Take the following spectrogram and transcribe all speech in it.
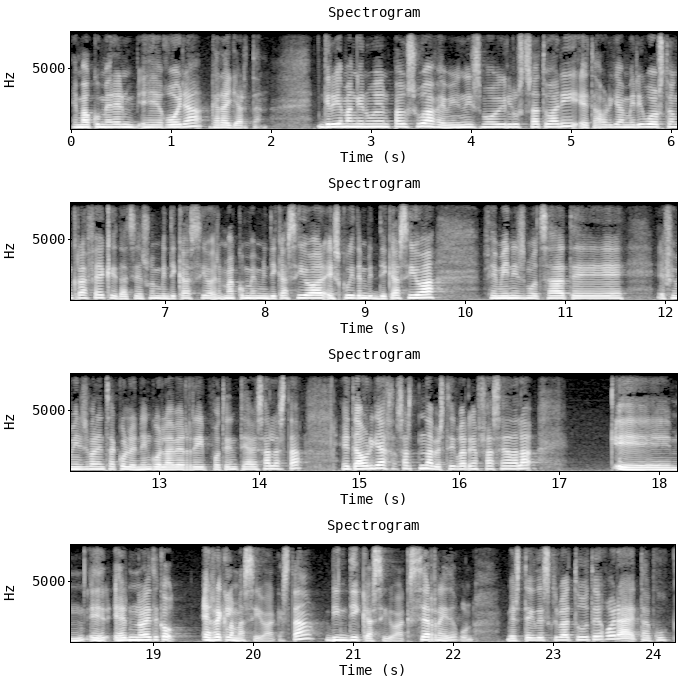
emakumeren egoera garai hartan. Gero eman genuen pausua feminismo ilustratuari, eta hori Mary Wollstonecraftek idatzen zuen bindikazioa, emakume bindikazioa, eskubiden bindikazioa, feminismo txat, e, e, feminismoaren txako lehenengo laberri potentea bezala, ezta? Eta hori sartzen da, beste garen fasea dela, e, e, noraiteko erreklamazioak, ezta? Bindikazioak, zer nahi dugun. Bestek deskribatu dute gora, eta guk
